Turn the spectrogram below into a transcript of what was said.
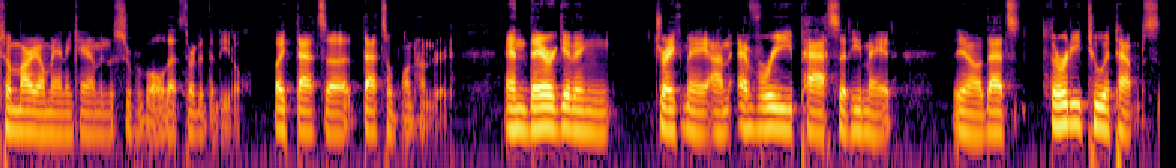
to Mario Manningham in the Super Bowl that threaded the needle. Like that's a that's a 100. And they're giving Drake Maye on every pass that he made You know, that's 32 attempts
